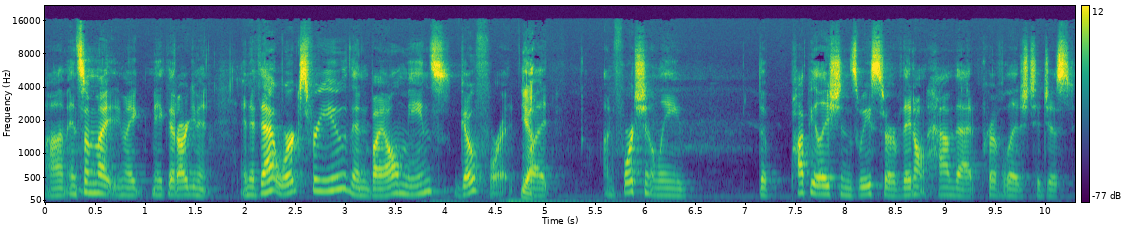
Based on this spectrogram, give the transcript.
Um, and some might, might make that argument. And if that works for you, then by all means, go for it. Yeah. But unfortunately, the populations we serve, they don't have that privilege to just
